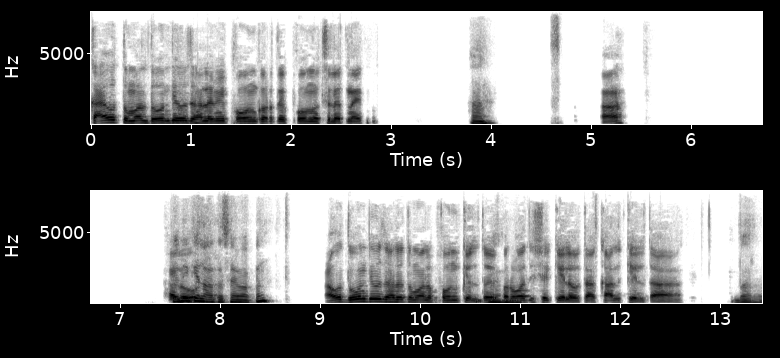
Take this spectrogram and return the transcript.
काय हो तुम्हाला दोन दिवस झाले मी फोन करतोय फोन उचलत नाहीत. हा. हा कधी हॅलो. केला होता साहेब आपण? अहो दोन दिवस झालं तुम्हाला फोन केलतोय. परवा दिवशी केला होता काल केलता बरोबर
